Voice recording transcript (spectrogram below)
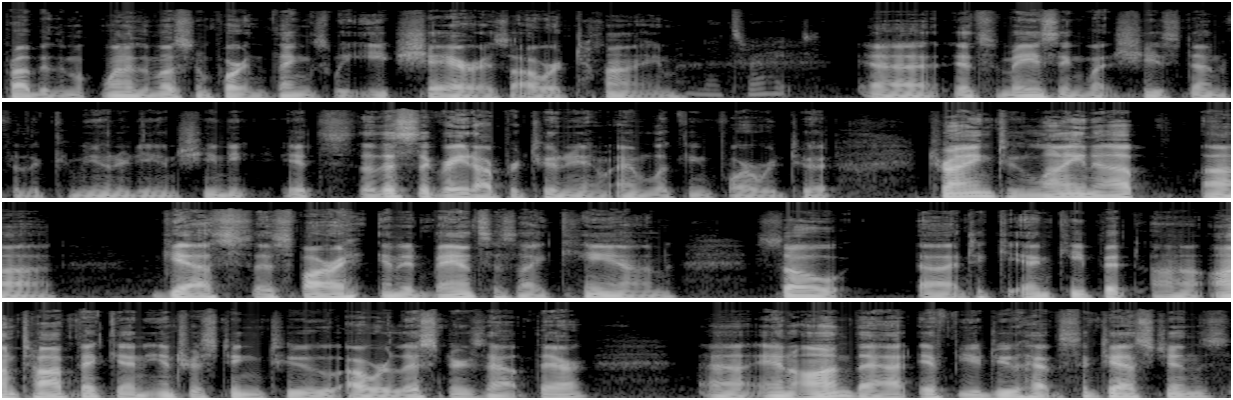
probably the, one of the most important things we each share is our time. That's right. Uh, it's amazing what she's done for the community, and she ne- it's so this is a great opportunity. I'm, I'm looking forward to it. Trying to line up uh, guests as far in advance as I can, so uh, to and keep it uh, on topic and interesting to our listeners out there. Uh, and on that, if you do have suggestions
